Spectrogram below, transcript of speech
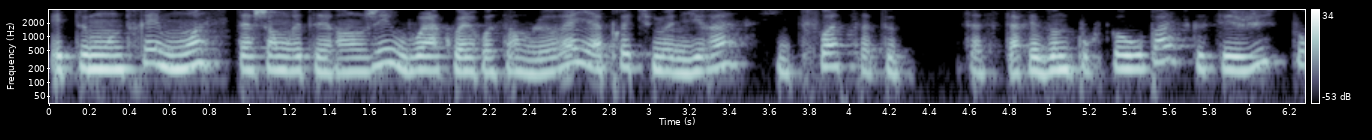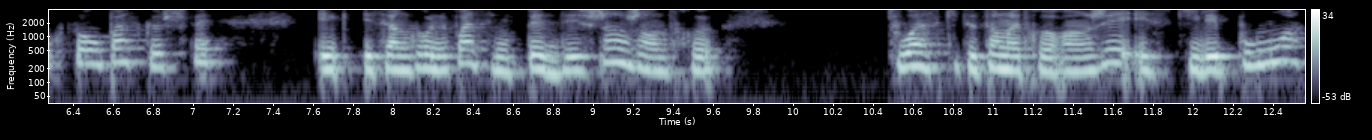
et te montrer, moi, si ta chambre était rangée, voilà à quoi elle ressemblerait. Et après, tu me diras si toi, ça te ça, ça résonne pour toi ou pas, est-ce que c'est juste pour toi ou pas ce que je fais? Et, c'est encore une fois, c'est une espèce d'échange entre toi, ce qui te semble être rangé et ce qu'il est pour moi.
